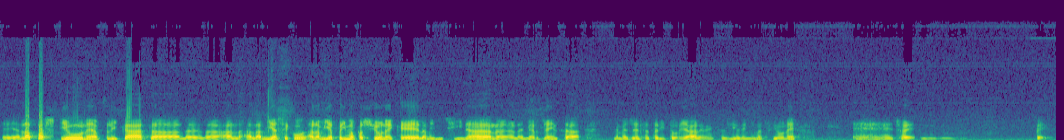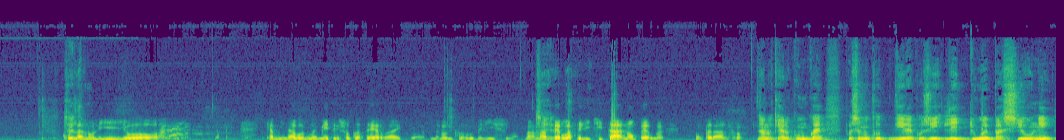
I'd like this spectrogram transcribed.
eh, la passione applicata alla, alla, alla, mia seconda, alla, mia prima passione che è la medicina, l'emergenza l'emergenza territoriale, anestesia e rianimazione, eh, cioè, mm, beh, quell'anno certo. lì io camminavo due metri sopra terra, ecco, me lo ricordo benissimo, ma, certo. ma per la felicità, non per, non per altro. No, no, chiaro, comunque possiamo dire così, le due passioni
